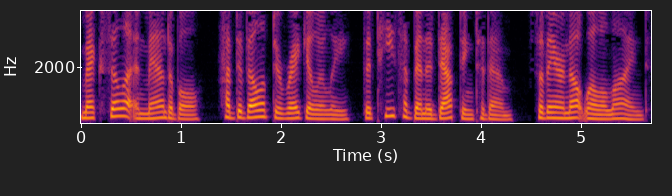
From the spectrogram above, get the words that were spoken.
maxilla and mandible, have developed irregularly, the teeth have been adapting to them, so they are not well aligned.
